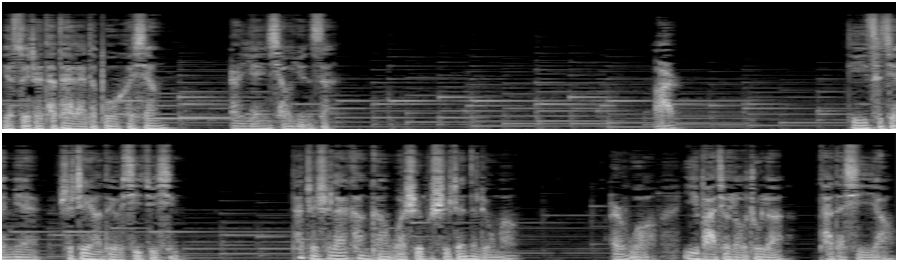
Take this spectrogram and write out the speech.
也随着他带来的薄荷香而烟消云散。二，第一次见面是这样的有戏剧性，他只是来看看我是不是真的流氓，而我一把就搂住了他的细腰，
